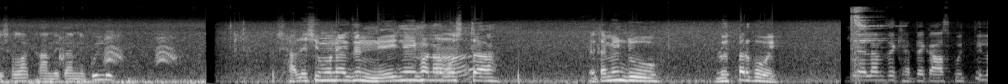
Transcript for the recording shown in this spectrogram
এ শালা কানে কানে কইলি? সালিসি মনে একজন নেই নেই ভান অবস্থা। এটা মিন্টু লুৎপার কই? এলাম যে খেতে কাজ করছিল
